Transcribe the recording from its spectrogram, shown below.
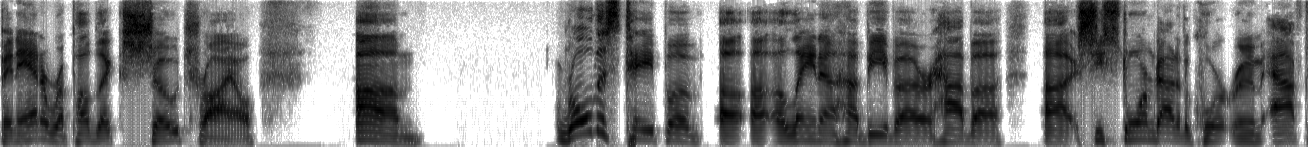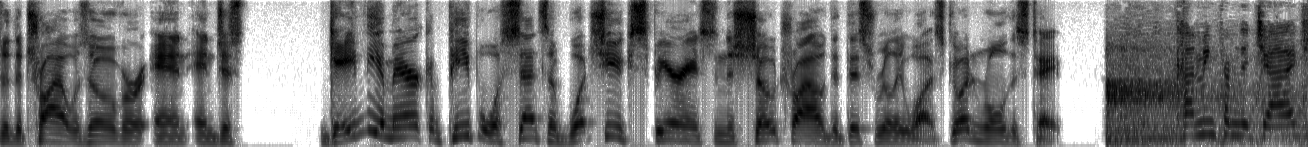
banana republic show trial. Um, roll this tape of uh, uh, Elena Habiba or Haba. Uh, she stormed out of the courtroom after the trial was over and and just gave the American people a sense of what she experienced in the show trial that this really was. Go ahead and roll this tape. Coming from the judge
